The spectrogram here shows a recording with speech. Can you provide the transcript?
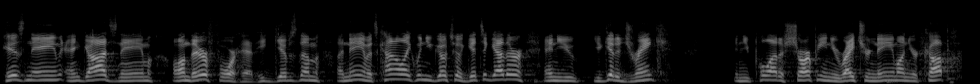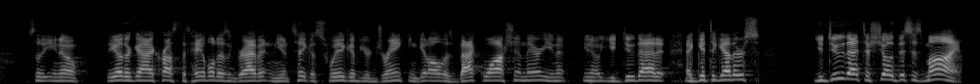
his name and God's name on their forehead. He gives them a name. It's kind of like when you go to a get together and you, you get a drink and you pull out a Sharpie and you write your name on your cup so that you know the other guy across the table doesn't grab it and you know, take a swig of your drink and get all this backwash in there. You know, you know, you do that at, at get togethers. You do that to show this is mine.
